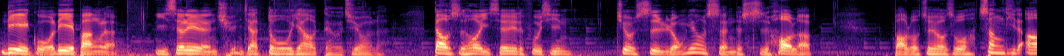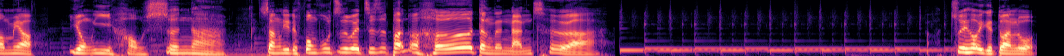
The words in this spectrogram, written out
列国列邦了，以色列人全家都要得救了。到时候以色列的复兴就是荣耀神的时候了。保罗最后说：“上帝的奥妙用意好深啊！上帝的丰富智慧，知识判断何等的难测啊！”最后一个段落，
